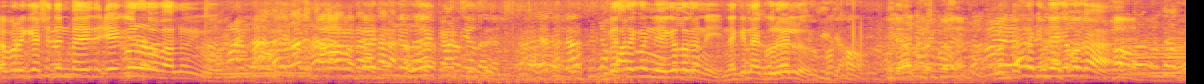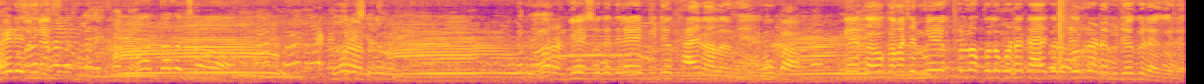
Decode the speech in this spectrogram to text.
তারপরে গিয়াসুদ্দিন ভাই এই গরুটা ভালো হইব। বেচা কিনে নিয়ে গেল কানি নাকি না ঘুরাইলো? বেচা কিনে নিয়ে গেল দিলে ভিডিও খাই ভালো মেয়ে। কে ওকা মাসে মেয়ে লক্ষ লক্ষ টাকা আয় করে গরুর একটা ভিডিও করে করে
